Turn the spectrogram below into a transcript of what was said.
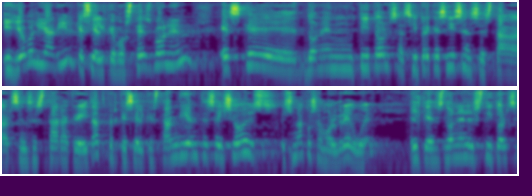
i jo volia dir que si el que vostès volen és que donen títols així perquè sí sense estar, sense estar acreditats, perquè si el que estan dient és això és, és una cosa molt greu, eh? El que es donen els títols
